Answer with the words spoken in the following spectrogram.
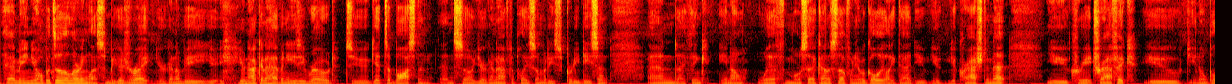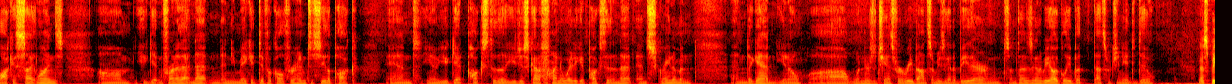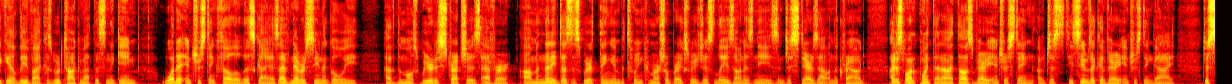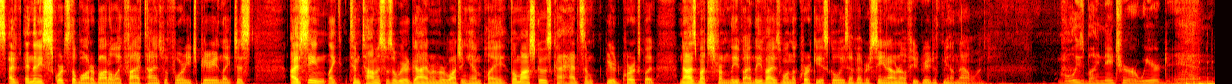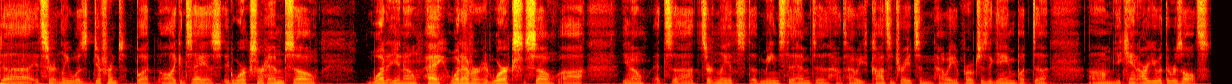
Yeah, I mean, you hope it's a learning lesson because you're right. You're gonna be, you're not gonna have an easy road to get to Boston, and so you're gonna have to play somebody who's pretty decent. And I think you know, with most of that kind of stuff, when you have a goalie like that, you you you crash the net, you create traffic, you you know block his sight lines, um, you get in front of that net, and, and you make it difficult for him to see the puck. And you know, you get pucks to the, you just got to find a way to get pucks to the net and screen them and and again, you know, uh, when there's a chance for a rebound, somebody's got to be there, and sometimes it's going to be ugly, but that's what you need to do. Now, speaking of Levi, because we were talking about this in the game, what an interesting fellow this guy is. I've never seen a goalie have the most weirdest stretches ever. Um, and then he does this weird thing in between commercial breaks where he just lays on his knees and just stares out in the crowd. I just want to point that out. I thought it was very interesting. Of just he seems like a very interesting guy. Just I've, and then he squirts the water bottle like five times before each period. Like just I've seen like Tim Thomas was a weird guy. I remember watching him play. Vomashko's kind of had some weird quirks, but not as much from Levi. Levi is one of the quirkiest goalies I've ever seen. I don't know if you agreed with me on that one. Goalies by nature are weird, and uh, it certainly was different. But all I can say is it works for him. So, what you know, hey, whatever, it works. So, uh, you know, it's uh, certainly it's the means to him to how, how he concentrates and how he approaches the game. But uh, um, you can't argue with the results.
